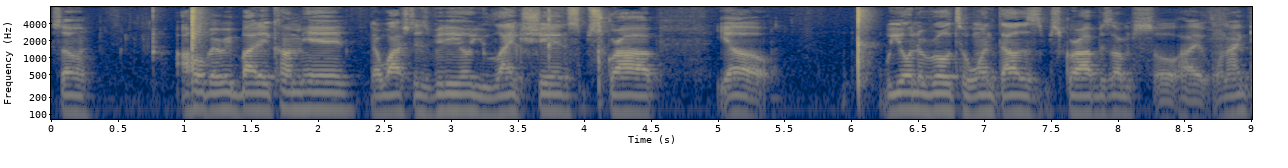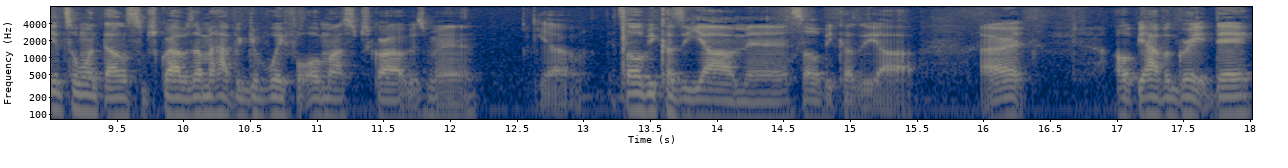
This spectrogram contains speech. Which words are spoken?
So I hope everybody come here that watch this video. You like, share, and subscribe. Yo, we on the road to 1,000 subscribers. I'm so hyped. When I get to 1,000 subscribers, I'm going to have a giveaway for all my subscribers, man. Yo, it's all because of y'all, man. It's all because of y'all. All right? I hope you have a great day.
